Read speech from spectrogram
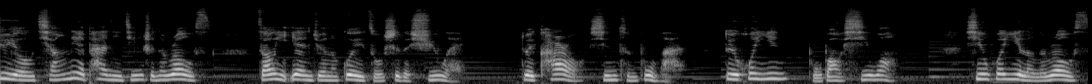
具有强烈叛逆精神的 Rose，早已厌倦了贵族式的虚伪，对 Carl 心存不满，对婚姻不抱希望。心灰意冷的 Rose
